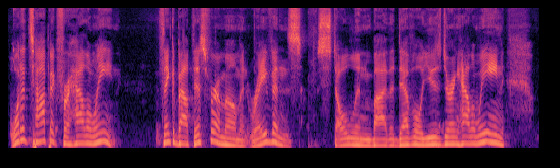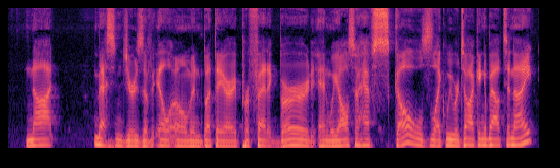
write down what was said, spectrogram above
What a topic for Halloween. Think about this for a moment. Ravens stolen by the devil used during Halloween, not messengers of ill omen, but they are a prophetic bird. And we also have skulls, like we were talking about tonight.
